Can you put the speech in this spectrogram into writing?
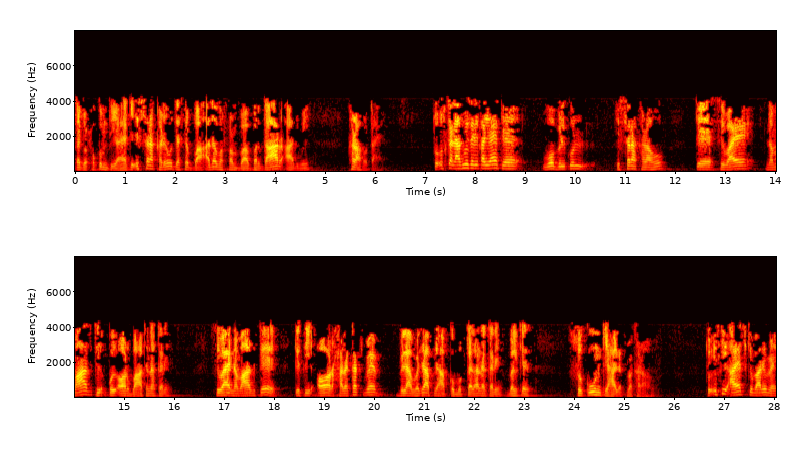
کا جو حکم دیا ہے کہ اس طرح کھڑے ہو جیسے با ادب اور بردار آدمی کھڑا ہوتا ہے۔ تو اس کا لازمی طریقہ یہ ہے کہ وہ بالکل اس طرح کھڑا ہو کہ سوائے نماز کی کوئی اور بات نہ کرے۔ سوائے نماز کے کسی اور حرکت میں بلا وجہ اپنے آپ کو مبتلا نہ کرے بلکہ سکون کی حالت میں کھڑا ہو تو اسی آیت کے بارے میں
